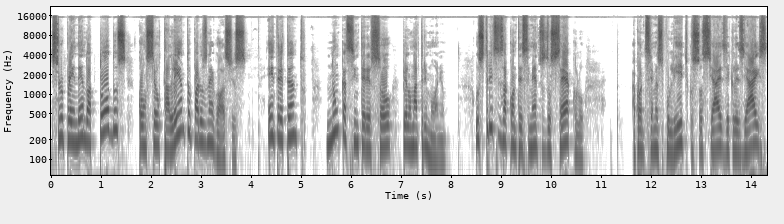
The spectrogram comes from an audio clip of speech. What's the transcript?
surpreendendo a todos com seu talento para os negócios. Entretanto, nunca se interessou pelo matrimônio. Os tristes acontecimentos do século acontecimentos políticos, sociais eclesiais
